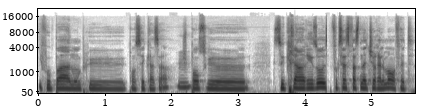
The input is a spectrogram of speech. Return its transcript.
il faut pas non plus penser qu'à ça. Je pense que se créer un réseau, il faut que ça se fasse naturellement en fait.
